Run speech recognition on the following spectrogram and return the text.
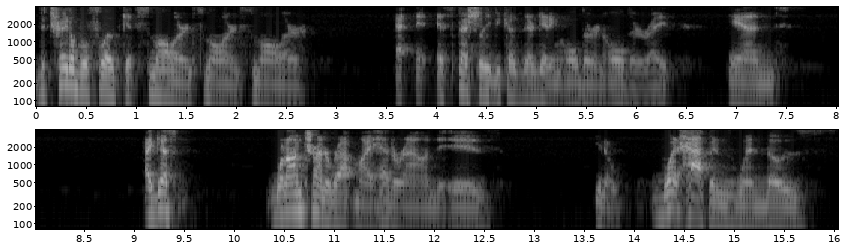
the tradable float gets smaller and smaller and smaller, especially because they're getting older and older, right? And I guess what I'm trying to wrap my head around is, you know, what happens when those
